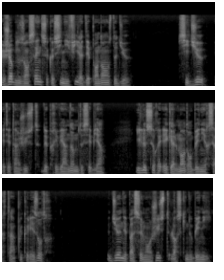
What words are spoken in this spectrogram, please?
Job nous enseigne ce que signifie la dépendance de Dieu. Si Dieu était injuste de priver un homme de ses biens, il le serait également d'en bénir certains plus que les autres. Dieu n'est pas seulement juste lorsqu'il nous bénit,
